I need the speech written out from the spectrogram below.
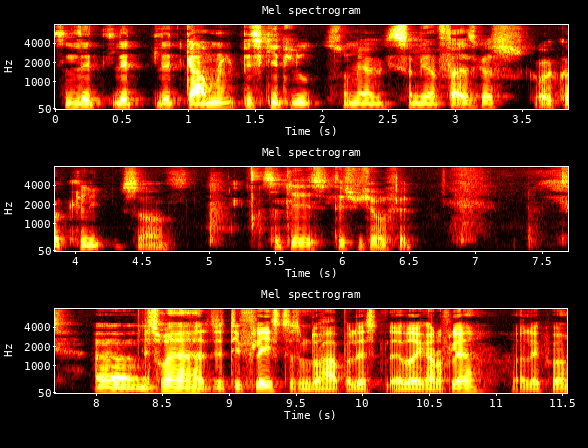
sådan lidt, lidt, lidt gammel, beskidt lyd, som jeg, som jeg faktisk også godt, godt kan lide, så, så det, det synes jeg var fedt. Um, jeg tror, jeg har de, fleste, som du har på listen. Jeg ved ikke, har du flere at lægge på?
